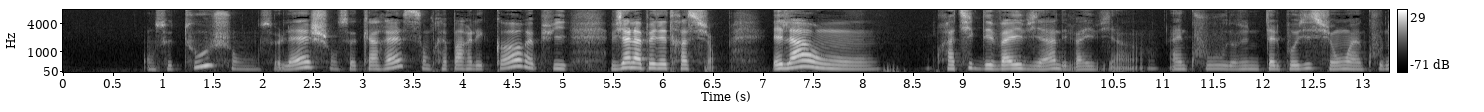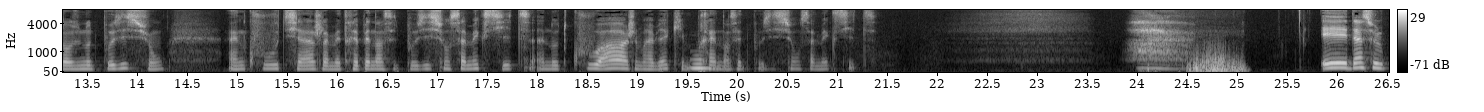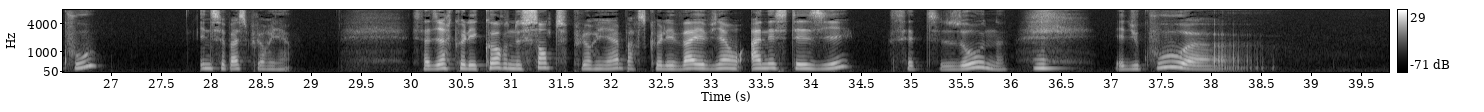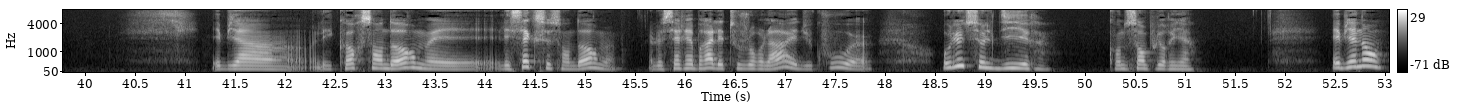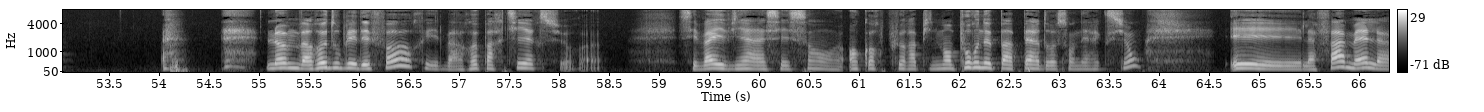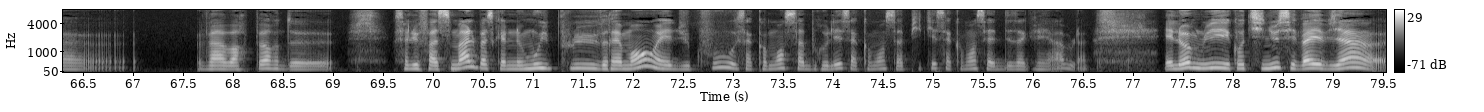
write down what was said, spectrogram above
On se touche, on se lèche, on se caresse, on prépare les corps, et puis vient la pénétration. Et là, on pratique des va-et-vient, des va-et-vient. Un coup dans une telle position, un coup dans une autre position. Un coup, tiens, je la mettrais bien dans cette position, ça m'excite. Un autre coup, ah, j'aimerais bien qu'il me prenne dans cette position, ça m'excite. Ah. Et d'un seul coup, il ne se passe plus rien. C'est-à-dire que les corps ne sentent plus rien parce que les va-et-vient ont anesthésié cette zone. Mmh. Et du coup, euh, eh bien, les corps s'endorment et les sexes s'endorment. Le cérébral est toujours là et du coup, euh, au lieu de se le dire qu'on ne sent plus rien, eh bien non, l'homme va redoubler d'efforts, il va repartir sur euh, ses va-et-vient incessants euh, encore plus rapidement pour ne pas perdre son érection. Et la femme, elle, euh, va avoir peur de que ça lui fasse mal parce qu'elle ne mouille plus vraiment et du coup ça commence à brûler, ça commence à piquer, ça commence à être désagréable. Et l'homme, lui, continue ses va-et-vient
